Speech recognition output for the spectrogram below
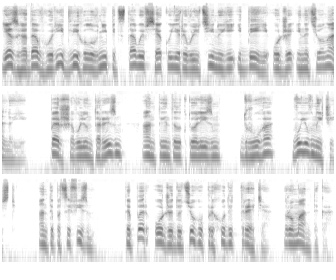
Я згадав вгорі дві головні підстави всякої революційної ідеї, отже, і національної: перша волюнтаризм, антиінтелектуалізм, друга войовничість, антипацифізм. Тепер, отже, до цього приходить третя романтика.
